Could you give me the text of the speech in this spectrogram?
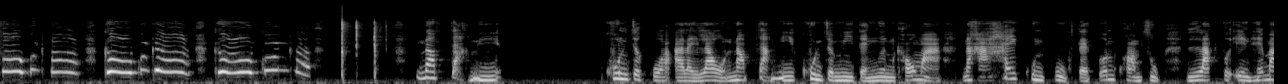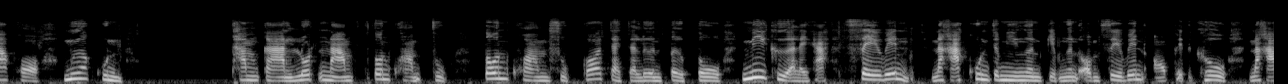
ขอบคุณค่ะขอบคุณค่ะขอบคุณค่ะ นับจากนี้คุณจะกลัวอะไรเล่า นับจากนี้คุณจะมีแต่เงินเข้ามานะคะ ให้คุณปลูกแต่ต้นความสุข รักตัวเองให้มากพอ เมื่อคุณ ทำการลดน้ำต้นความสุข ต้นความสุขก็จะเจริญเติบโต นี่คืออะไรคะเซเว่นนะคะ คุณจะมีเงินเก็บเงินออมเซเว่นออฟเพติเคิลนะคะ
